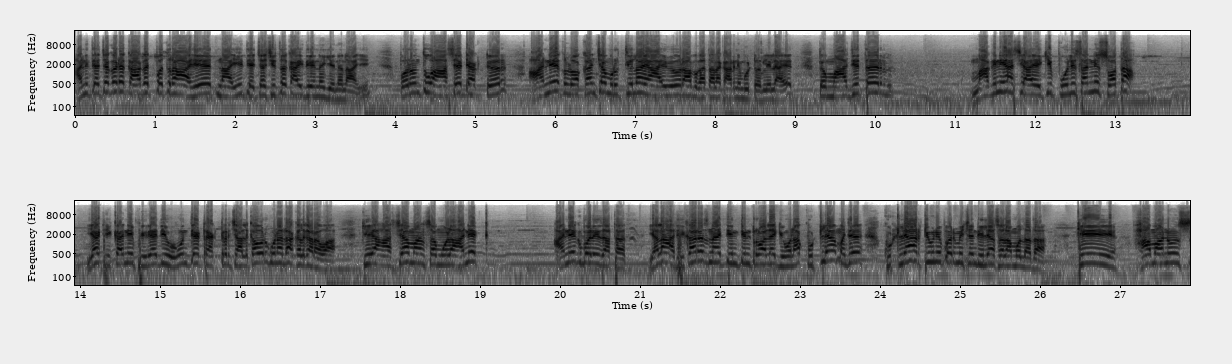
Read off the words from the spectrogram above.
आणि त्याच्याकडे कागदपत्र आहेत नाही त्याच्याशी तर काही देणं घेणं नाही. परंतु असे ट्रॅक्टर अनेक लोकांच्या मृत्यूला या हायवेवर अपघाताला कारणीभूत ठरलेले आहेत. तर माझी तर मागणी अशी आहे की पोलिसांनी स्वतः या ठिकाणी फिर्यादी होऊन त्या ट्रॅक्टर चालकावर गुन्हा दाखल करावा. की अशा माणसामुळं अनेक अनेक बळी जातात. याला अधिकारच नाही तीन तीन ट्रॉल्या घेऊन. हा कुठल्या म्हणजे कुठल्या आर टीओने परमिशन दिली असेल अमोल दादा की हा माणूस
